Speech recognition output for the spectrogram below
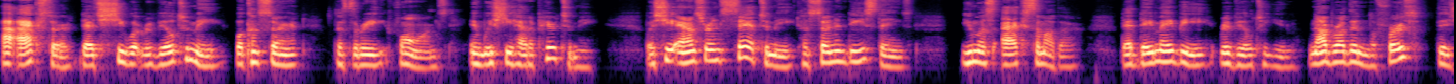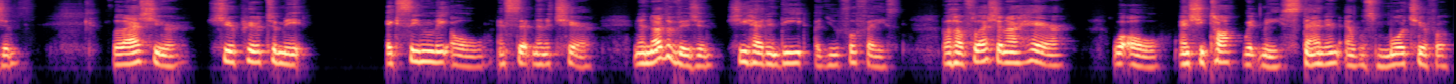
I asked her that she would reveal to me what concerned the three forms in which she had appeared to me. But she answered and said to me concerning these things, You must ask some other, that they may be revealed to you. Now, brother, in the first vision, last year, she appeared to me exceedingly old and sitting in a chair. In another vision, she had indeed a youthful face, but her flesh and her hair were old, and she talked with me, standing, and was more cheerful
